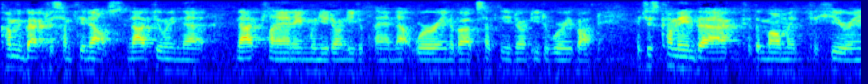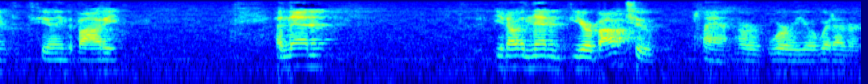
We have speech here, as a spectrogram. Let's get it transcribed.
coming back to something else, not doing that, not planning when you don't need to plan, not worrying about something you don't need to worry about. It's just coming back to the moment, to hearing, to feeling the body. And then, you know, and then you're about to plan or worry or whatever.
